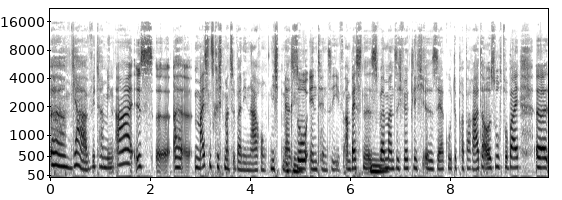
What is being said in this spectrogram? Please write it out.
Ähm, ja, Vitamin A ist, äh, äh, meistens kriegt man es über die Nahrung nicht mehr Okay. so intensiv. Am besten ist, wenn man sich wirklich äh, sehr gute Präparate aussucht, wobei äh,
